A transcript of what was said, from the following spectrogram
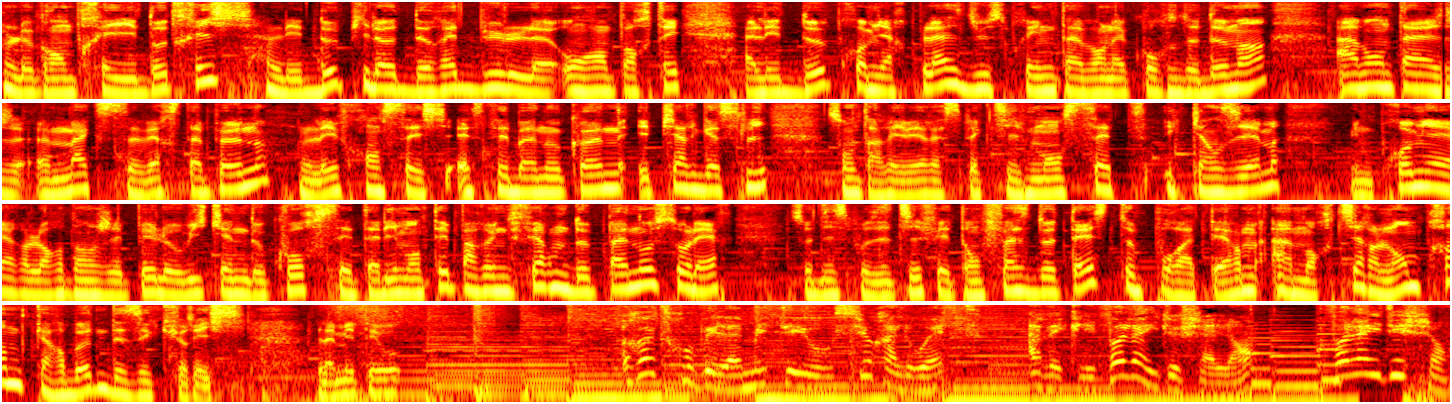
le Grand Prix d'Autriche. Les deux pilotes de Red Bull ont remporté les deux premières places du sprint avant la course de demain. Avantage Max Verstappen. Les Français Esteban Ocon et Pierre Gasly sont arrivés respectivement 7 et 15e. Une première lors d'un GP le week-end de course est alimentée par une ferme de panneaux solaires. Ce dispositif est en phase de test pour à terme amortir l'empreinte carbone des écuries. La météo. Retrouvez la météo sur Alouette avec les volailles de Chaland, volailles des champs.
